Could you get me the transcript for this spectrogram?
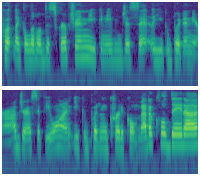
put like a little description you can even just say you can put in your address if you want you can put in critical medical data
